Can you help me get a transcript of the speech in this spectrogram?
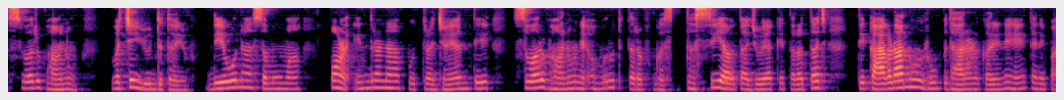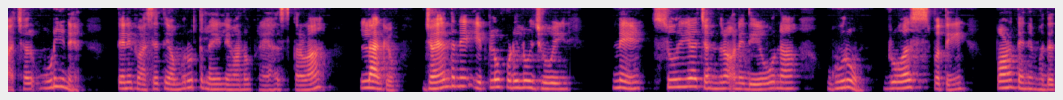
સ્વરભાનુ વચ્ચે યુદ્ધ થયું. દેવોના સમૂહમાં પણ ઇન્દ્રના પુત્ર જયંતે સ્વરભાનુને અમૃત તરફ ધસી આવતા જોયા કે તરત જ તે કાગડાનું રૂપ ધારણ કરીને તેની પાછળ ઉડીને તેની પાસેથી અમૃત લઈ લેવાનો પ્રયાસ કરવા લાગ્યો. જયંતને એકલો પડેલો જોઈને સૂર્ય, ચંદ્ર અને દેવોના ગુરુ બૃહસ્પતિ પણ તેને મદદ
